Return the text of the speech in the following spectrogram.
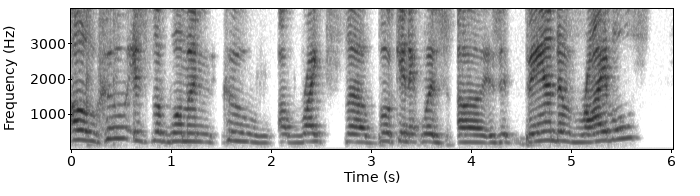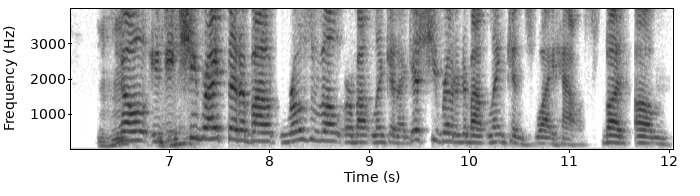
oh, who is the woman who uh, writes the book? And it was, uh, is it Band of Rivals? Mhm. No, did she write that about Roosevelt or about Lincoln? I guess she wrote it about Lincoln's White House, but um,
